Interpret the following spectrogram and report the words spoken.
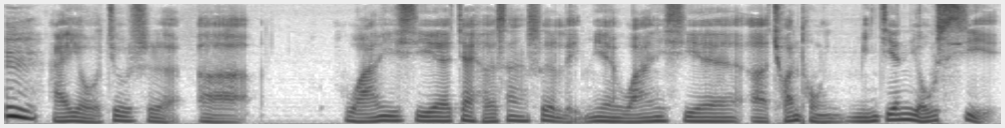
嗯还有就是呃，玩一些在和尚寺里面玩一些呃传统民间游戏，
